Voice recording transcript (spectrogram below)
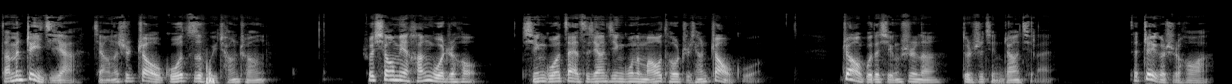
咱们这集啊，讲的是赵国自毁长城。说消灭韩国之后，秦国再次将进攻的矛头指向赵国，赵国的形势呢，顿时紧张起来。在这个时候啊，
